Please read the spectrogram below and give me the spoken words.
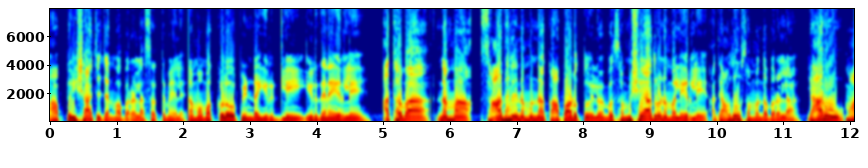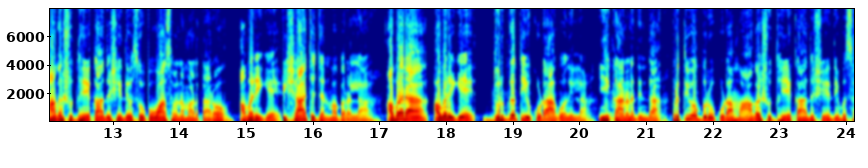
ಆ ಪೈಶಾಚ ಜನ್ಮ ಬರಲ್ಲ ಸತ್ತ ಮೇಲೆ. ನಮ್ಮ ಮಕ್ಕಳು ಪಿಂಡ ಇರಲಿ, ಇಡ್ದೇನೆ ಇರಲಿ ಅಥವಾ ನಮ್ಮ ಸಾಧನೆ ನಮ್ಮನ್ನ ಕಾಪಾಡುತ್ತೋ ಇಲ್ಲೋ ಎಂಬ ಸಂಶಯ ಆದ್ರೂ ನಮ್ಮಲ್ಲಿ ಇರಲಿ, ಅದ್ಯಾವುದೋ ಸಂಬಂಧ ಬರಲ್ಲ. ಯಾರು ಮಾಘಶುದ್ಧ ಏಕಾದಶಿ ದಿವಸ ಉಪವಾಸವನ್ನ ಮಾಡ್ತಾರೋ ಅವರಿಗೆ ಪಿಶಾಚ ಜನ್ಮ ಬರಲ್ಲ. ಅವರ, ಅವರಿಗೆ ದುರ್ಗತಿಯು ಕೂಡ ಆಗೋದಿಲ್ಲ. ಈ ಕಾರಣದಿಂದ ಪ್ರತಿಯೊಬ್ಬರೂ ಕೂಡ ಮಾಘಶುದ್ಧ ಏಕಾದಶಿಯ ದಿವಸ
